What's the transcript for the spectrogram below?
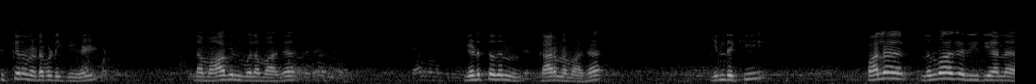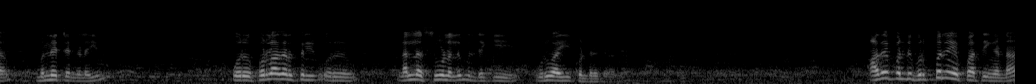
சிக்கன நடவடிக்கைகள் நம் ஆவின் மூலமாக எடுத்ததன் காரணமாக இன்றைக்கு பல நிர்வாக ரீதியான முன்னேற்றங்களையும் ஒரு பொருளாதாரத்தில் ஒரு நல்ல சூழலும் இன்றைக்கு உருவாகி கொண்டிருக்கிறது. அதே போன்று விற்பனையை பார்த்தீங்கன்னா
